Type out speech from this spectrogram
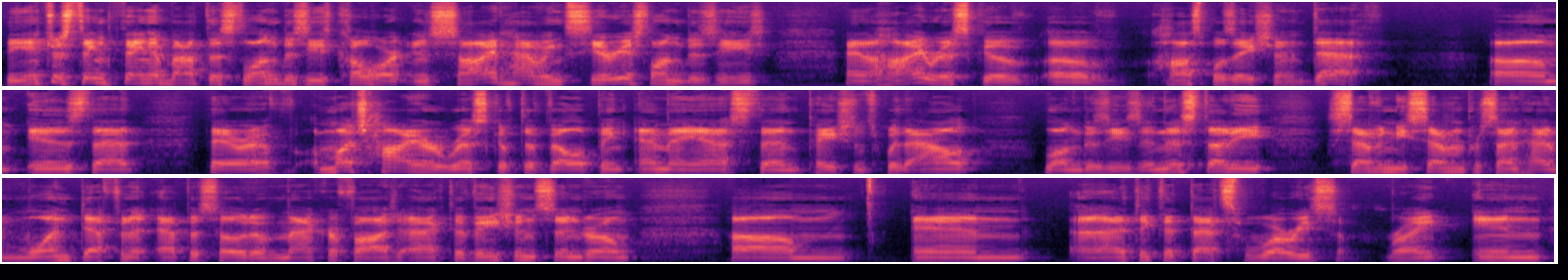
The interesting thing about this lung disease cohort, inside having serious lung disease and a high risk of, of hospitalization and death, um, is that they're at a much higher risk of developing MAS than patients without lung disease. In this study, 77% had one definite episode of macrophage activation syndrome. Um, and I think that that's worrisome, right? In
